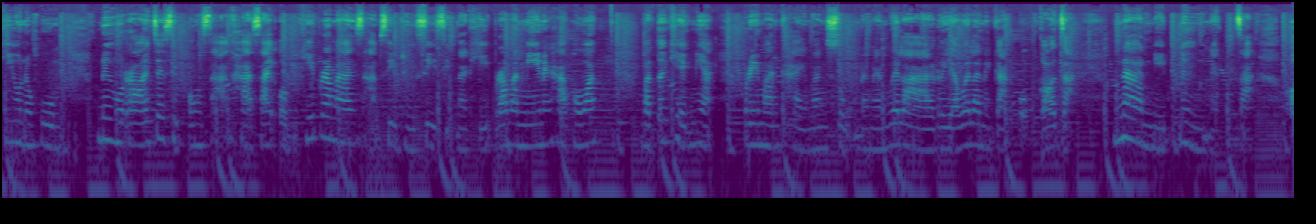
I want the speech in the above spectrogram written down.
ที่อุณหภูมิ 170 องศาค่ะใส่อบที่ประมาณ 30-40 นาที ประมาณนี้นะคะ เพราะว่าบัตเตอร์เค้กเนี่ย ปริมาณไขมันสูง ดังนั้นเวลาระยะเวลาในการอบก็จะ นานนิดหนึ่งนะจ๊ะ โอ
